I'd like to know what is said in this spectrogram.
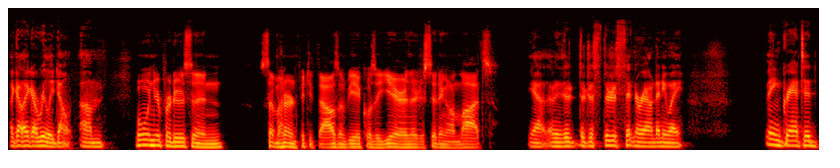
Like, I, like I really don't. Um, Well, when you're producing 750,000 vehicles a year and they're just sitting on lots, Yeah, I mean they're they're just they're just sitting around anyway. I mean, granted,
